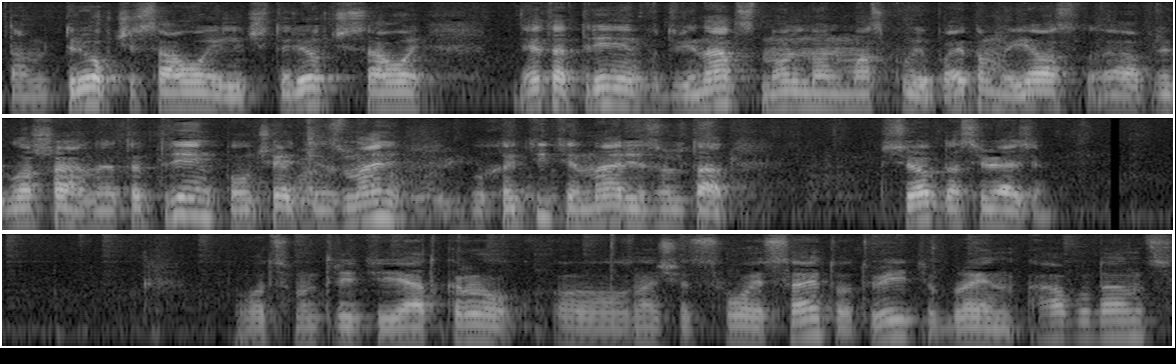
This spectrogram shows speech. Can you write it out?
там трехчасовой или четырехчасовой. Это тренинг в 12.00 Москвы, поэтому я вас э, приглашаю на этот тренинг, получайте знания, выходите на результат. Все, до связи. Вот смотрите, я открыл, э, значит, свой сайт, вот видите, Brain Abundance.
